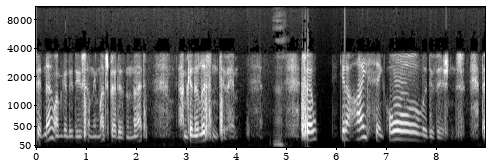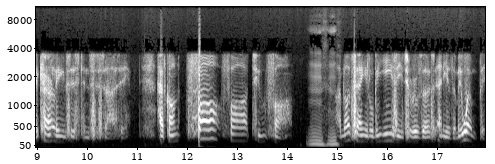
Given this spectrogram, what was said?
said, no, I'm going to do something much better than that. I'm going to listen to him. So, you know, I think all the divisions that currently exist in society have gone far, far too far. Mm-hmm. I'm not saying it'll be easy to reverse any of them. It won't be.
